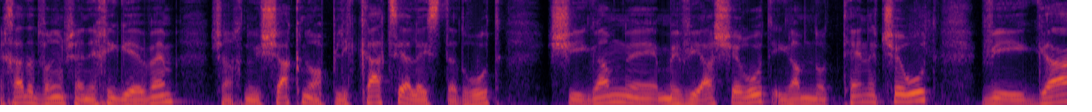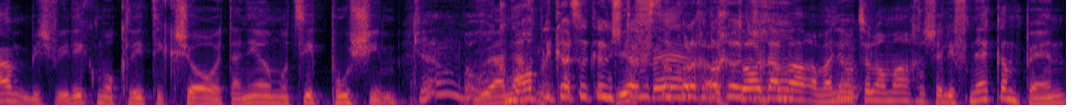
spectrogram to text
אחד הדברים שאני הכי גאה בהם, שאנחנו השקנו אפליקציה להסתדרות, שהיא גם אה, מביאה שירות, היא גם נותנת שירות, והיא גם בשבילי כמו כלי תקשורת. אני היום מוציא פושים. כן, ברור, כמו אפליקציית כאן 12, יפה, כל אחד אחר אותו יש לך- דבר, אבל אני כן. רוצה לומר לך שלפני קמפיין,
